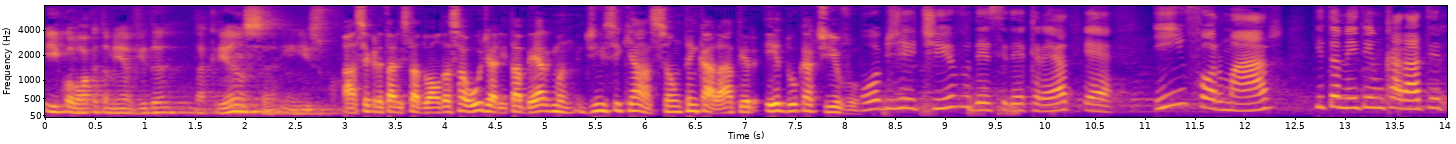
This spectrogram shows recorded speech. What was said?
e coloca também a vida da criança em risco. A secretária estadual da Saúde, Arita Bergman, disse que a ação tem caráter educativo. O objetivo desse decreto é informar e também tem um caráter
